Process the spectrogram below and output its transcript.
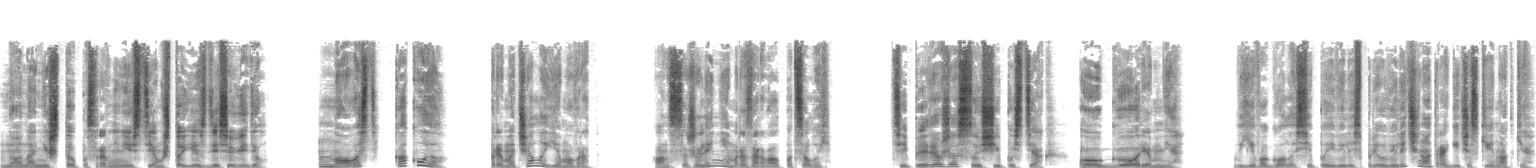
но она ничто по сравнению с тем, что я здесь увидел». «Новость? Какую?» — промычала ему в рот. Он с сожалением разорвал поцелуй. «Теперь уже сущий пустяк. О, горе мне!» В его голосе появились преувеличенно трагические нотки.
